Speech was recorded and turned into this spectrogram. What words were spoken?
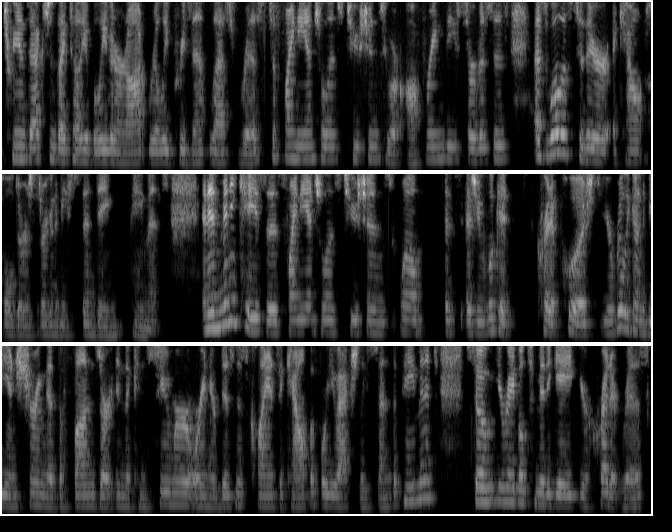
transactions, I tell you, believe it or not, really present less risk to financial institutions who are offering these services, as well as to their account holders that are going to be sending payments. And in many cases, financial institutions, well, as, as you look at credit pushed, you're really going to be ensuring that the funds are in the consumer or in your business client's account before you actually send the payment. So you're able to mitigate your credit risk.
